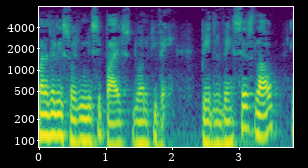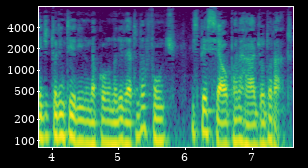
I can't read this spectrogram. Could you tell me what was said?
para as eleições municipais do ano que vem. Pedro Venceslau, editor interino da coluna Direto da Fonte, especial para a Rádio Eldorado.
